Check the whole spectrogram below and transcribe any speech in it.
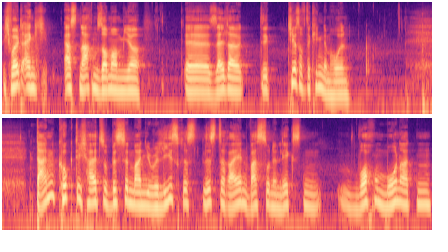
ich wollte eigentlich erst nach dem Sommer mir äh, Zelda The Tears of the Kingdom holen. Dann guckte ich halt so ein bisschen mal in die Release-Liste rein, was so in den nächsten Wochen, Monaten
